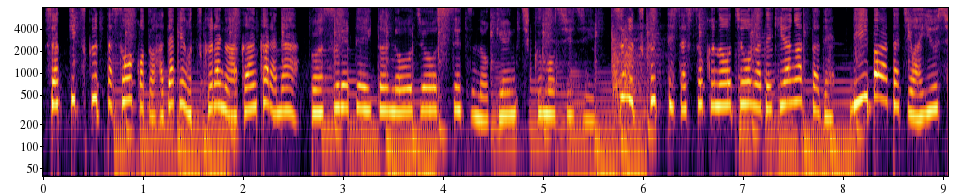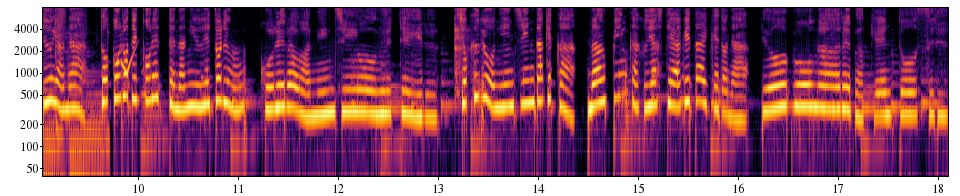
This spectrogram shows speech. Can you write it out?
さっき作った倉庫と畑を作らなあかんからな。忘れていた農場施設の建築も指示。すぐ作って早速農場が出来上がったで。ビーバーたちは優秀やな。ところでこれって何植えとるん？これらは人参を植えている。食料人参だけか。何品か増やしてあげたいけどな。要望があれば検討する。全、全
